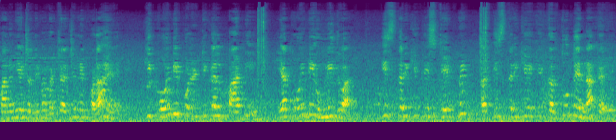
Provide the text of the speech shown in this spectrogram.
माननीय चंद्रिमा भट्टाचार्य ने पढ़ा है कि कोई भी पॉलिटिकल पार्टी या कोई भी उम्मीदवार इस तरीके के स्टेटमेंट और इस तरीके के करतूते न करे,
